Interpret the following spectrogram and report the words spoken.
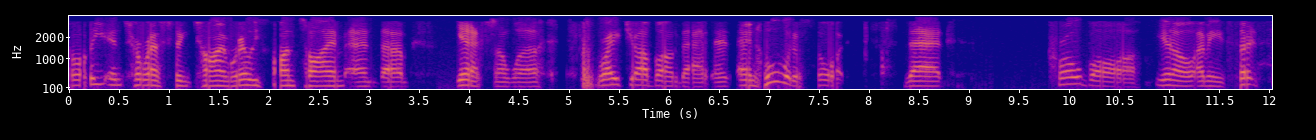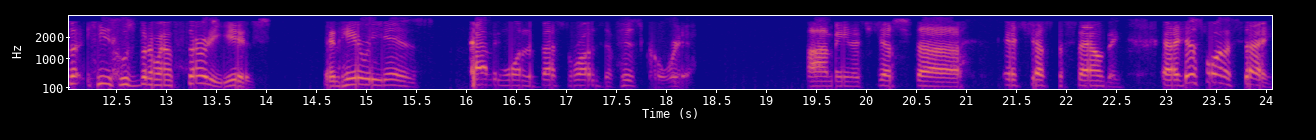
talk. Really interesting time, really fun time, and um, yeah, so uh, great job on that. And, and who would have thought that Crowbar, you know, I mean, th- th- he who's been around 30 years, and here he is having one of the best runs of his career. I mean, it's just uh, it's just astounding. And I just want to say,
